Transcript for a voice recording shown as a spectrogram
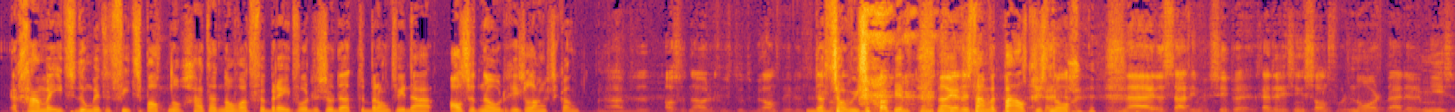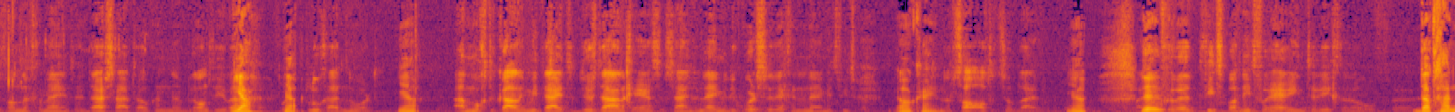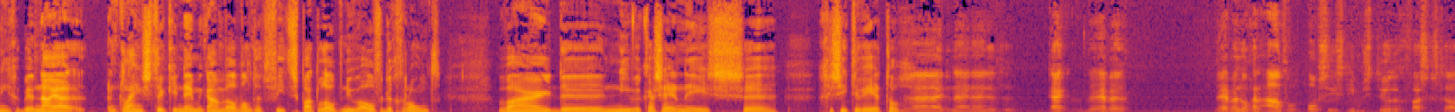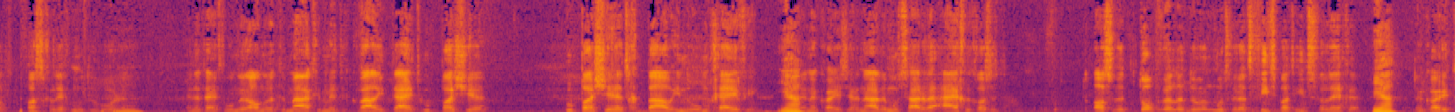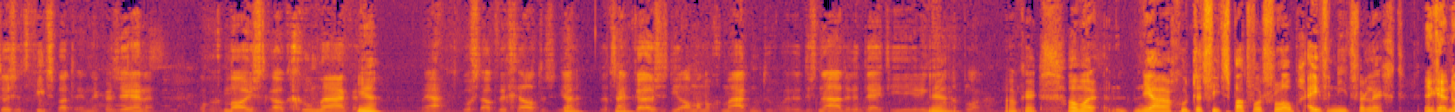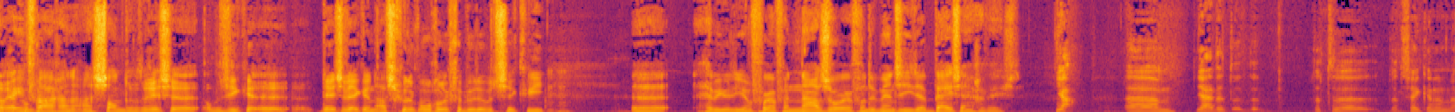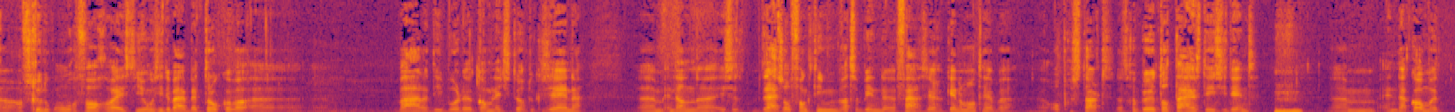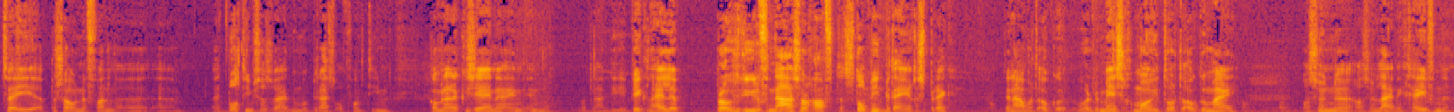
Gaan we iets doen met het fietspad nog? Gaat dat nog wat verbreed worden zodat de brandweer daar, als het nodig is, langs kan? Nou, als het nodig is, brandweer. Dat sowieso. ja. Nou ja, er staan wat paaltjes nog. Nee, er staat in principe, er is in Zandvoort Noord bij de remise van de gemeente, daar staat ook een eh, brandweerwagen Ja, voor ja. de ploeg uit Noord. Ja, Ah, mocht de calamiteit dusdanig ernstig zijn, dan neem je de kortste weg en dan neem je het fietspad. oké. En dat zal altijd zo blijven. Ja. Maar De- dan hoeven we het fietspad niet voor herin te richten. Of, eh, Dat gaat niet gebeuren. Nou ja, een klein stukje neem ik aan wel, want het fietspad loopt nu over de grond waar de nieuwe kazerne is eh, gesitueerd, toch? Nee, nee, nee. kijk, we hebben, we hebben nog een aantal opties die bestuurlijk vastgesteld, vastgelegd moeten worden. En dat heeft onder andere te maken met de kwaliteit. Hoe pas je, hoe pas je het gebouw in de omgeving? Ja. En dan kan je zeggen, nou dan moet, zouden we eigenlijk als, het, als we het top willen doen, moeten we dat fietspad iets verleggen. Ja. Dan kan je tussen het fietspad en de kazerne nog een mooie strook groen maken. Ja. Maar ja, het kost ook weer geld. Dus ja, Ja. dat zijn Ja. keuzes die allemaal nog gemaakt moeten worden. Dus nadere detaillering Ja. van de plannen. Oké. Oh, maar ja, goed, het fietspad wordt voorlopig even niet verlegd. Ik heb nog Daar één vraag aan, aan Sander. Er is eh, op het weekend, eh, deze week een afschuwelijk ongeluk gebeurd op het circuit. Mhm. Eh, hebben jullie een vorm van nazorg van de mensen die daarbij zijn geweest? Ja, ehm, ja dat, dat, dat, dat, eh, dat is zeker een afschuwelijk ongeval geweest. Die jongens die erbij betrokken eh, waren, die worden, komen netjes terug op de kazerne. Ehm, en dan eh, is het bedrijfsopvangteam wat we binnen de Veiligheid Kennemerland hebben, eh, opgestart. Dat gebeurt tot tijdens het incident. Mhm. Ehm, en daar komen twee personen van eh, het botteam, zoals wij het noemen, het bedrijfsopvangteam, komen naar de kazerne en, en nou, die wikkelen een hele procedure van nazorg af. Dat stopt niet met één gesprek. Daarna wordt ook, worden de mensen gemonitord, ook door mij, als hun, als hun leidinggevende.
